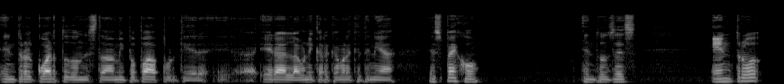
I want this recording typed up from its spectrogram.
entro al cuarto donde estaba mi papá porque era, eh, era la única recámara que tenía espejo. Entonces entro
